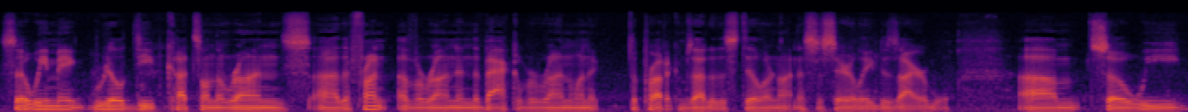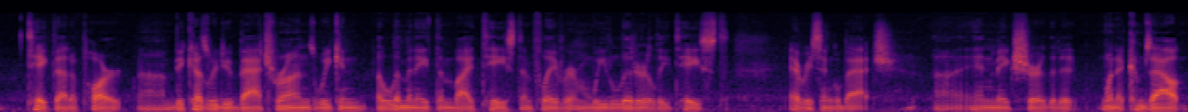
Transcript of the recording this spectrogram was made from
So we make real deep cuts on the runs. Uh, the front of a run and the back of a run, when it, the product comes out of the still, are not necessarily desirable. Um, so we take that apart. Uh, because we do batch runs, we can eliminate them by taste and flavor, and we literally taste every single batch uh, and make sure that it when it comes out,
